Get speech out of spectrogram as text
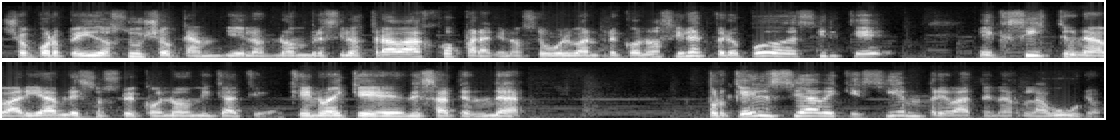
yo por pedido suyo cambié los nombres y los trabajos para que no se vuelvan reconocibles, pero puedo decir que existe una variable socioeconómica que, que no hay que desatender, porque él sabe que siempre va a tener laburo.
